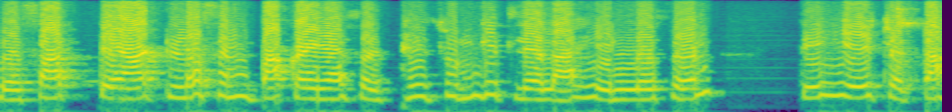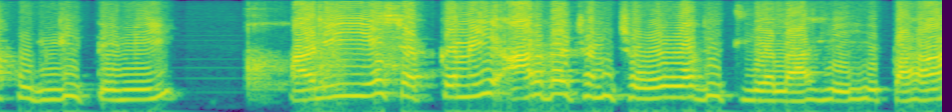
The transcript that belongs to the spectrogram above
हे सात ते आठ लसण टाकायला असं ठेचून घेतलेलं आहे लसण. ते हे याच्यात टाकून घेते मी. आणि याच्यात का नाही अर्धा चमचा ओवा घेतलेला आहे हे पहा.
